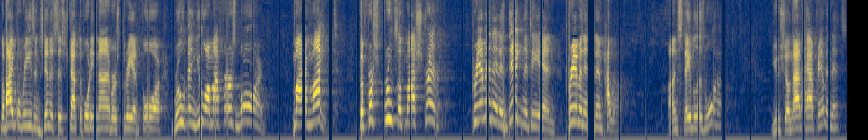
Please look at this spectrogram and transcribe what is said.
The Bible reads in Genesis chapter 49, verse 3 and 4 Reuben, you are my firstborn, my might, the first fruits of my strength, preeminent in dignity and preeminent in power, unstable as water You shall not have preeminence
